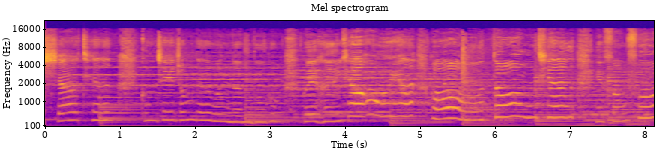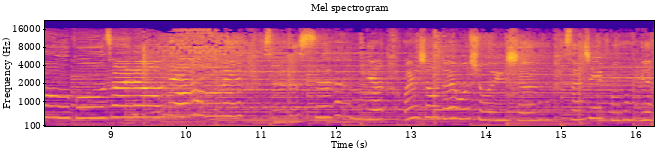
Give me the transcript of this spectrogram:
夏天，空气中的温暖不会很遥远。哦，冬天也仿佛不再留恋。绿色的思念挥手对我说一声，四季不变。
